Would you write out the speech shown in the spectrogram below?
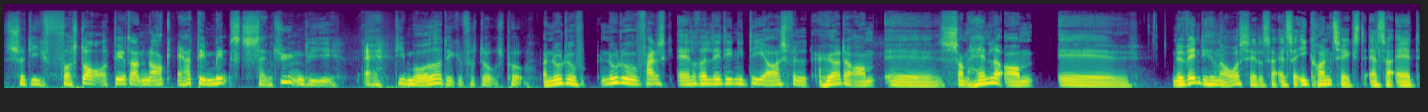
så de forstår det, der nok er det mindst sandsynlige af de måder, det kan forstås på. Og nu er du, nu er du faktisk allerede lidt ind i det, jeg også vil høre dig om, øh, som handler om øh, nødvendigheden af oversættelser, altså i kontekst. Altså at,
